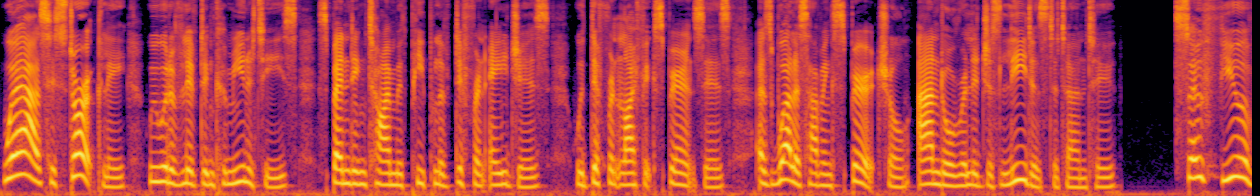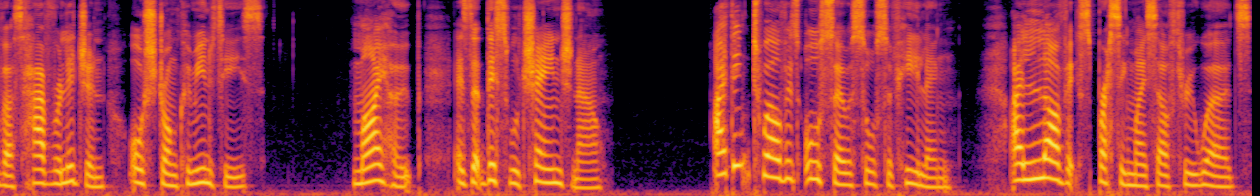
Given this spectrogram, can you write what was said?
Whereas historically, we would have lived in communities, spending time with people of different ages, with different life experiences, as well as having spiritual and or religious leaders to turn to, so few of us have religion or strong communities. My hope is that this will change now. I think 12 is also a source of healing. I love expressing myself through words,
